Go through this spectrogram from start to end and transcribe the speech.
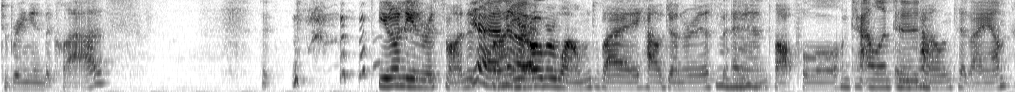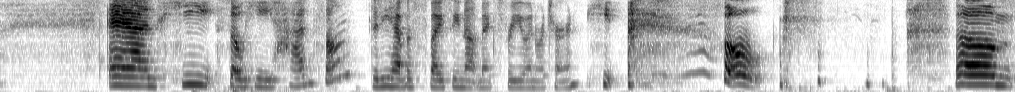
to bring into class. You don't need to respond. It's Yeah, fine. no. You're overwhelmed by how generous Mhm. and thoughtful and talented. and talented I am. And he, so he had some. Did he have a spicy nut mix for you in return? He, oh, um.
